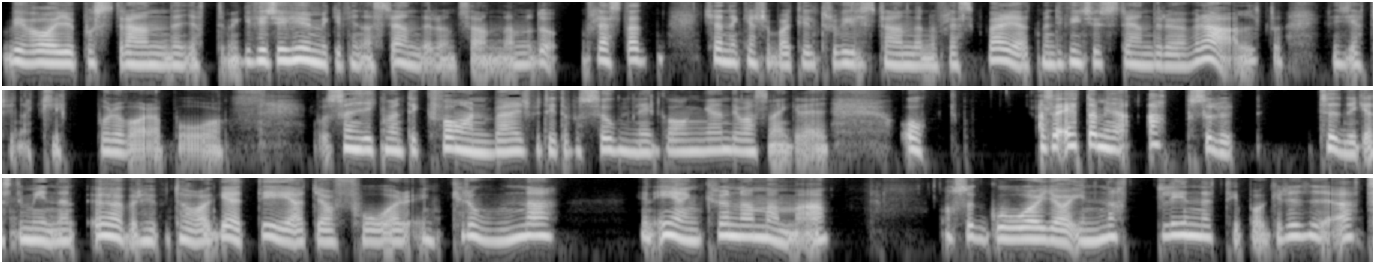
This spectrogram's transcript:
vi var ju på stranden jättemycket. Det finns ju hur mycket fina stränder runt Sandhamn. De flesta känner kanske bara till Trovillstranden och Fläskberget, men det finns ju stränder överallt. Och det finns jättefina klippor att vara på. Och sen gick man till Kvarnberg för att titta på solnedgången. Det var en sån grej. Och, alltså ett av mina absolut tidigaste minnen överhuvudtaget, det är att jag får en krona, en enkrona av mamma. Och så går jag i nattlinnet till bageriet.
